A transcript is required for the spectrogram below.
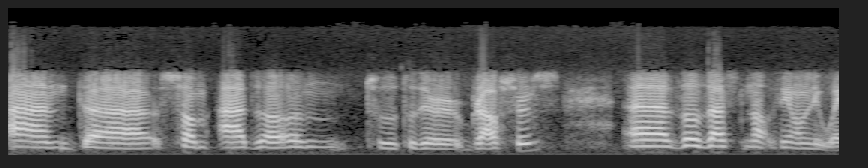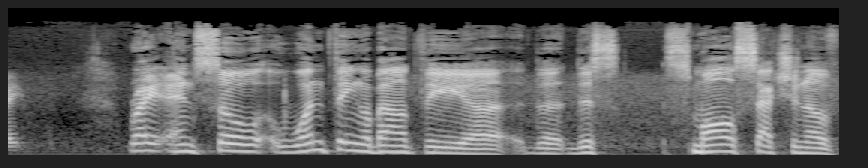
and uh, some add-on to, to their browsers, uh, though that's not the only way. Right, and so one thing about the the this small section of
